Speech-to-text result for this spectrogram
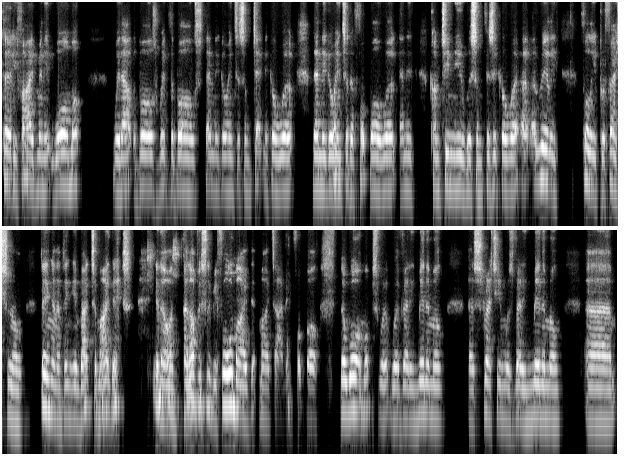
35 minute warm up without the balls, with the balls. Then they go into some technical work. Then they go into the football work. Then they continue with some physical work. A, a really fully professional thing. And I'm thinking back to my days, you know, and, and obviously before my my time in football, the warm ups were, were very minimal. Uh, stretching was very minimal. Um,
